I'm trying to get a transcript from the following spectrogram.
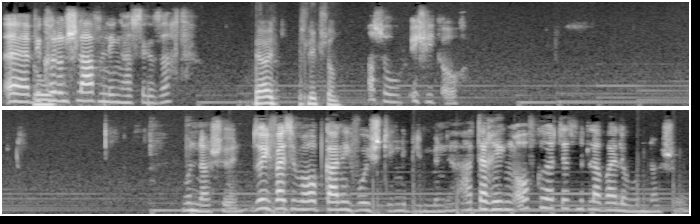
Äh, wir So. können uns schlafen legen, hast du gesagt? Ja, ich, ich lieg schon. Achso, ich lieg auch. Wunderschön. So, ich weiß überhaupt gar nicht, wo ich stehen geblieben bin. Hat der Regen aufgehört? Jetzt mittlerweile wunderschön.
